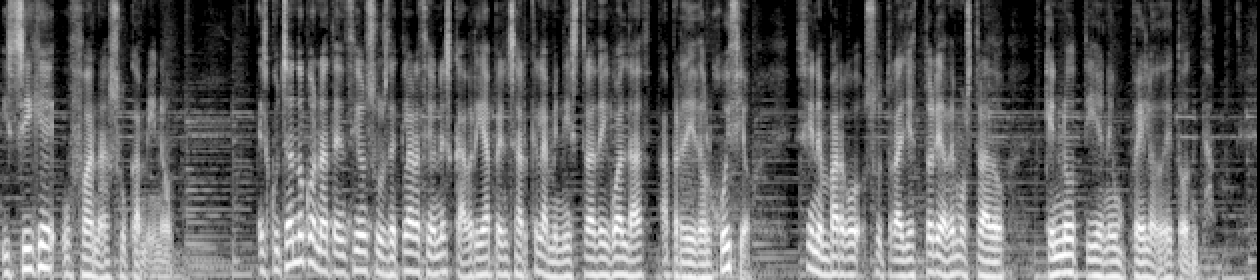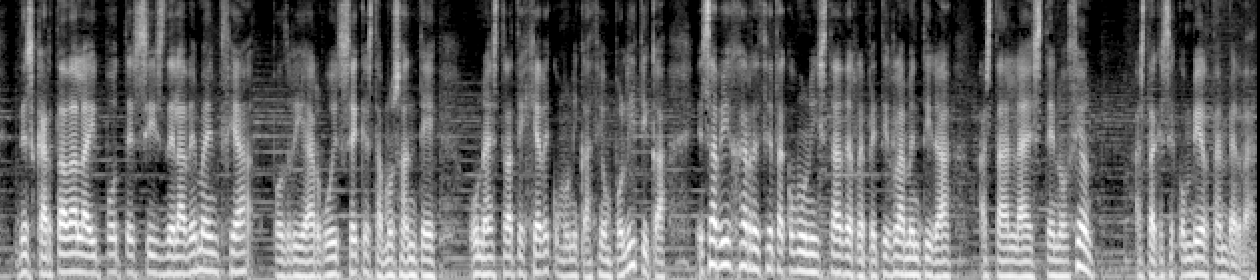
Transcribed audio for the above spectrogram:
y sigue ufana su camino. Escuchando con atención sus declaraciones, cabría pensar que la ministra de Igualdad ha perdido el juicio. Sin embargo, su trayectoria ha demostrado que no tiene un pelo de tonta. Descartada la hipótesis de la demencia, podría arguirse que estamos ante una estrategia de comunicación política, esa vieja receta comunista de repetir la mentira hasta la extenuación, hasta que se convierta en verdad.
